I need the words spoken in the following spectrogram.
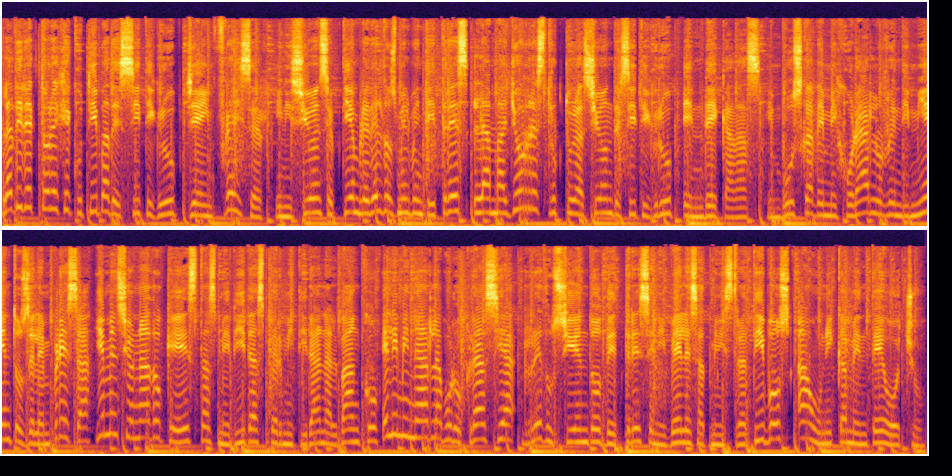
La directora ejecutiva de Citigroup, Jane Fraser, inició en septiembre del 2023 la mayor reestructuración de Citigroup en décadas, en busca de mejorar los rendimientos de la empresa y ha mencionado que estas medidas permitirán al banco eliminar la burocracia, reduciendo de 13 niveles administrativos a únicamente 8.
